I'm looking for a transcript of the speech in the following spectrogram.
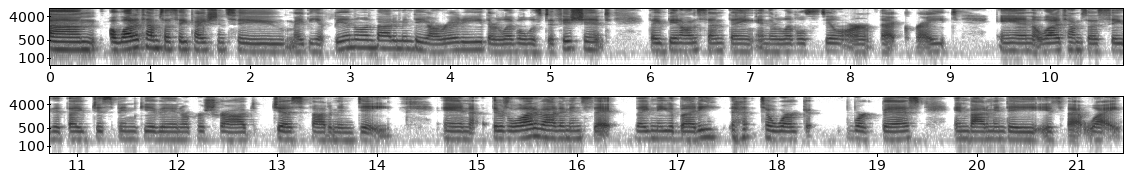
Um, a lot of times I see patients who maybe have been on vitamin D already, their level was deficient, they've been on something, and their levels still aren't that great. And a lot of times I see that they've just been given or prescribed just vitamin D. And there's a lot of vitamins that they need a buddy to work work best, and vitamin D is that way.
